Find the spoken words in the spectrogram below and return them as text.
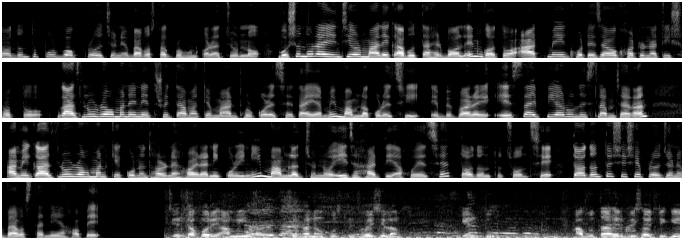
তদন্তপূর্বক প্রয়োজনীয় ব্যবস্থা গ্রহণ করার জন্য। বসুন্ধরা এনজিওর মালিক আবু তাহের বলেন, গত আট মে ঘটে যাওয়া ঘটনাটি সত্য। গাজলুর রহমানের নেতৃত্বে আমাকে মারধর করেছে, তাই আমি মামলা করেছি। এ ব্যাপারে এসআই পিয়ারুল ইসলাম জানান, আমি গাজলুর রহমানকে কোনো ধরনের হয়রানি করিনি। মামলার জন্য এজাহার দেওয়া হয়েছে। তদন্ত চলছে। তদন্ত শেষে প্রয়োজনীয় ব্যবস্থা নেওয়া হবে। চিন্তা করে আমি সেখানে উপস্থিত হয়েছিলাম। কিন্তু আবু তাহের বিষয়টিকে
